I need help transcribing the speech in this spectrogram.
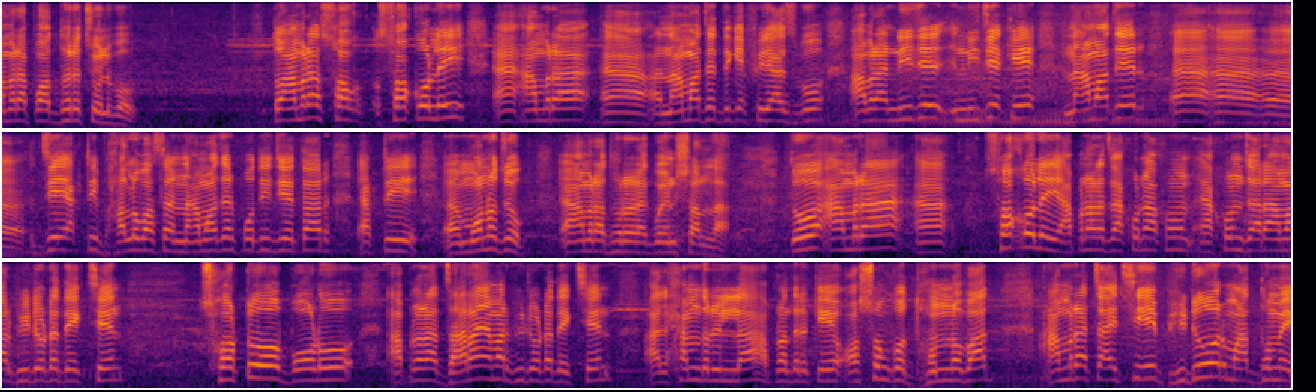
আমরা পথ ধরে চলবো। তো আমরা সকলেই আমরা নামাজের দিকে ফিরে আসব। আমরা নিজে, নিজেকে নামাজের যে একটি ভালোবাসা, নামাজের প্রতি যে তার একটি মনোযোগ, আমরা ধরে রাখব ইনশাল্লাহ। তো আমরা সকলেই, আপনারা যখন এখন এখন যারা আমার ভিডিওটা দেখছেন, ছোট, বড়, আপনারা যারাই আমার ভিডিওটা দেখছেন, আলহামদুলিল্লাহ আপনাদেরকে অসংখ্য ধন্যবাদ। আমরা চাইছি এই ভিডিওর মাধ্যমে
